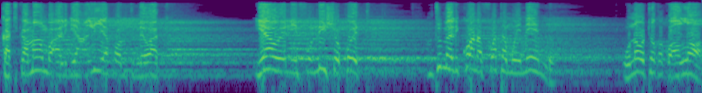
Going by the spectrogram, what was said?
katika mambo alijaalia kwa mtume wake yawe ni fundisho kwetu. Mtume alikuwa anafuata mwenendo unaotoka kwa Allah.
